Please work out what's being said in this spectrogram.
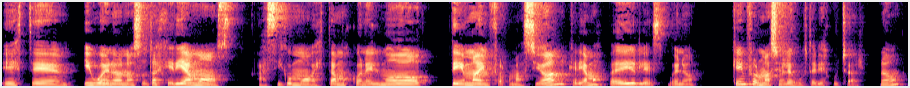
este, y bueno, nosotros queríamos, así como estamos con el modo tema información, queríamos pedirles, bueno, ¿qué información les gustaría escuchar? ¿no?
